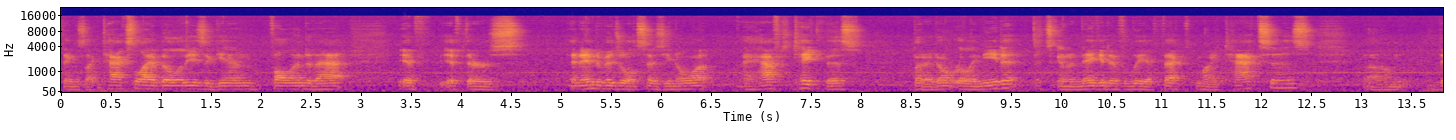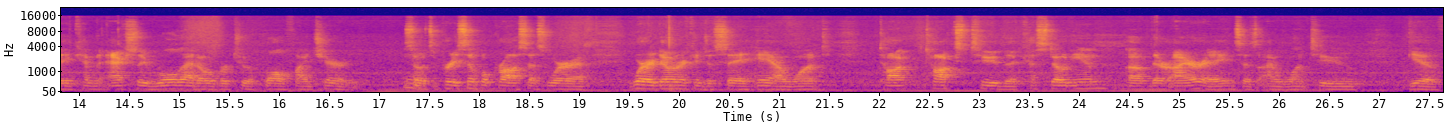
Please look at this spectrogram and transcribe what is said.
Things like tax liabilities again fall into that. If if there's an individual that says, you know what, I have to take this, but I don't really need it. It's going to negatively affect my taxes. Um, they can actually roll that over to a qualified charity. So it's a pretty simple process where a, where a donor can just say, hey, I want talk talks to the custodian of their IRA and says, I want to give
